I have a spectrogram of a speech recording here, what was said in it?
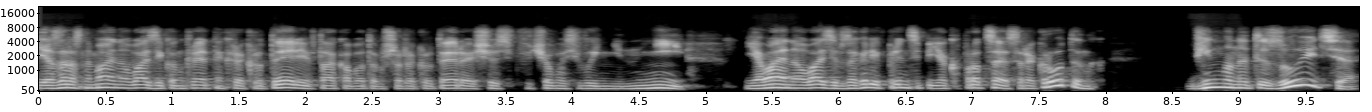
Я зараз не маю на увазі конкретних рекрутерів, так або там що рекрутери щось в чомусь винні. Ні. Я маю на увазі, взагалі, в принципі, як процес рекрутинг, він монетизується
